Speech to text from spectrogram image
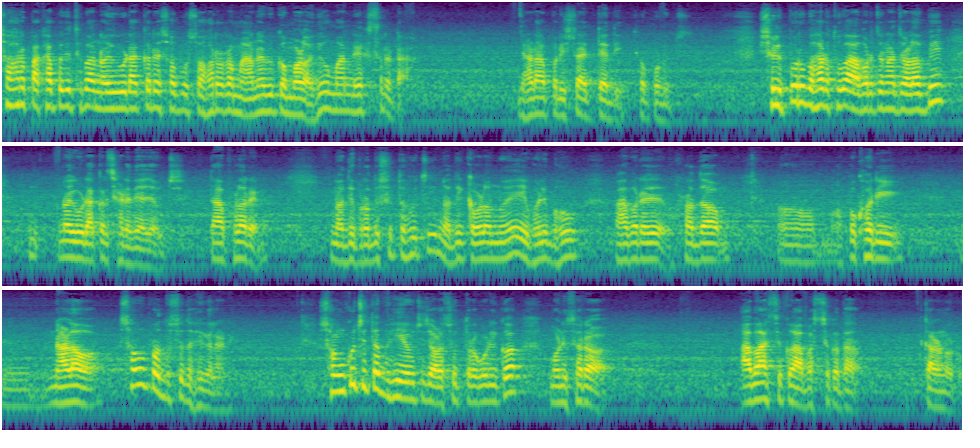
ସହର ପାଖାପାଖି ଥିବା ନଈ ଗୁଡ଼ାକରେ ସବୁ ସହରର ମାନବିକ ମଳ ହ୍ୟୁମାନ ଏକ୍ସରେଟା ଝାଡ଼ା ପରିସ୍ରା ଇତ୍ୟାଦି ସବୁ ପଡ଼ୁଛି। ଶିଳ୍ପରୁ ବାହାରୁଥିବା ଆବର୍ଜନା ଜଳ ବି ନଈ ଗୁଡ଼ାକରେ ଛାଡ଼ି ଦିଆଯାଉଛି। ତା ଫଳରେ ନଦୀ ପ୍ରଦୂଷିତ ହେଉଛି ନଦୀ କେବଳ ନୁହେଁ ଏଭଳି ବହୁ ଭାବରେ ହ୍ରଦ ପୋଖରୀ ନାଳ ସବୁ ପ୍ରଦୂଷିତ ହୋଇଗଲାଣି। ସଙ୍କୁଚିତ ବି ହେଇଯାଉଛି ଜଳସୂତ୍ର ଗୁଡ଼ିକ ମଣିଷର ଆବାସିକ ଆବଶ୍ୟକତା କାରଣରୁ।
